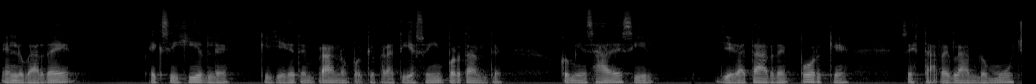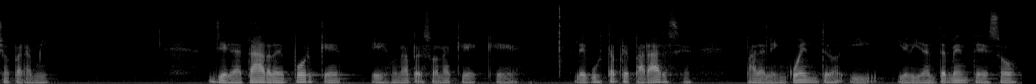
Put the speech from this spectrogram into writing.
en lugar de exigirle que llegue temprano porque para ti eso es importante, comienzas a decir, llega tarde porque se está arreglando mucho para mí. Llega tarde porque es una persona que, que le gusta prepararse para el encuentro y, evidentemente eso,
